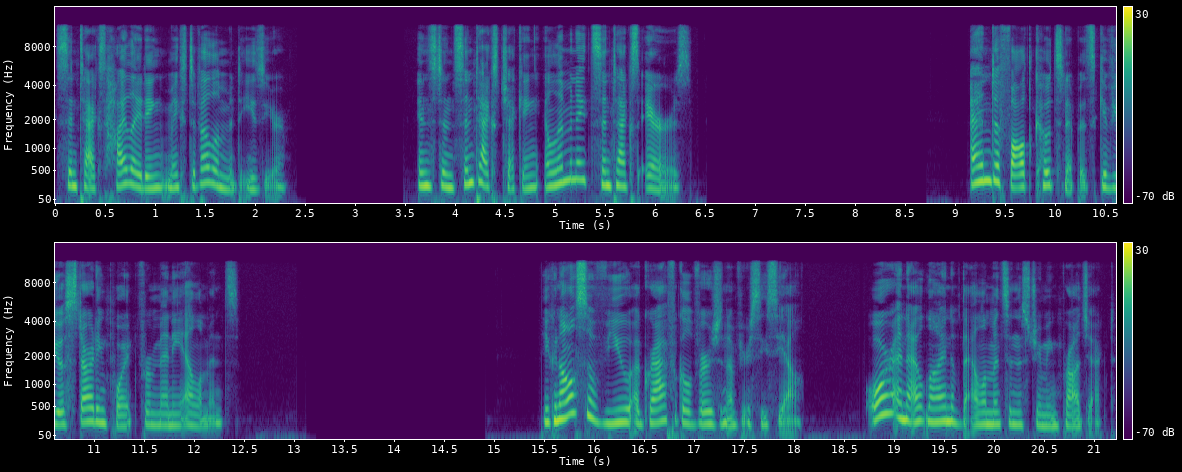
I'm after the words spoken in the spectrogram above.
Syntax highlighting makes development easier. Instant syntax checking eliminates syntax errors. And default code snippets give you a starting point for many elements. You can also view a graphical version of your CCL, or an outline of the elements in the streaming project.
